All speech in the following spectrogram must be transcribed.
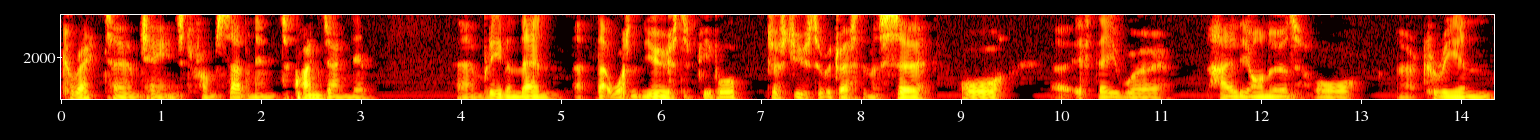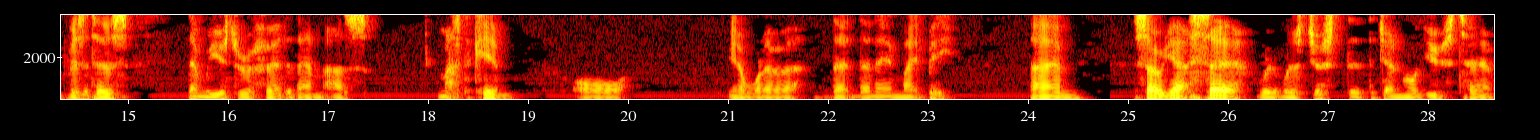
correct term changed from Sabanim to Kwangjangnim. Um, but even then, uh, that wasn't used. People just used to address them as Sir, or uh, if they were highly honoured or uh, Korean visitors, then we used to refer to them as Master Kim, or you know whatever their, their name might be. Um, so yeah, sir was just the, the general use term.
